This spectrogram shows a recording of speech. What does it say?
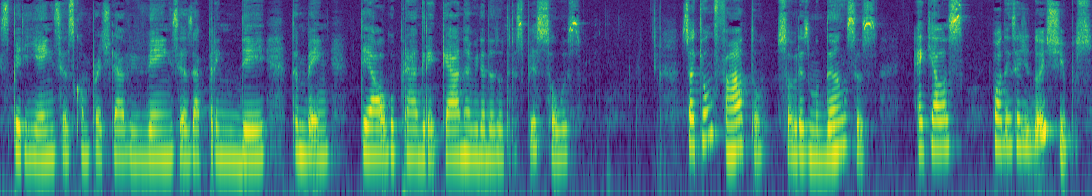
experiências, compartilhar vivências, aprender, também ter algo para agregar na vida das outras pessoas. Só que um fato sobre as mudanças é que elas podem ser de dois tipos.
